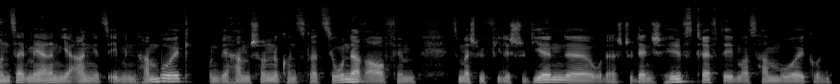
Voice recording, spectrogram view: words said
und seit mehreren Jahren jetzt eben in Hamburg. Und wir haben schon eine Konzentration darauf. Wir haben zum Beispiel viele Studierende oder studentische Hilfskräfte eben aus Hamburg und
